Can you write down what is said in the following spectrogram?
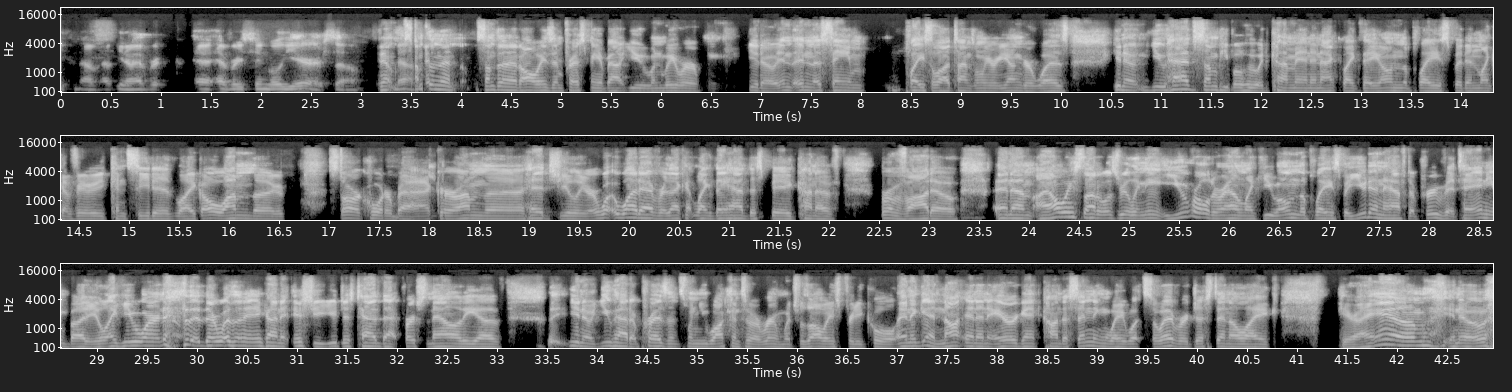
You know, every every single year. So you know, no. something that something that always impressed me about you when we were, you know, in in the same place a lot of times when we were younger was you know you had some people who would come in and act like they own the place but in like a very conceited like oh i'm the star quarterback or i'm the head cheerleader or whatever that like they had this big kind of bravado. And um, i always thought it was really neat. You rolled around like you owned the place but you didn't have to prove it to anybody. Like you weren't there wasn't any kind of issue. You just had that personality of you know you had a presence when you walked into a room which was always pretty cool. And again not in an arrogant, condescending way whatsoever, just in a like, here I am, you know.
